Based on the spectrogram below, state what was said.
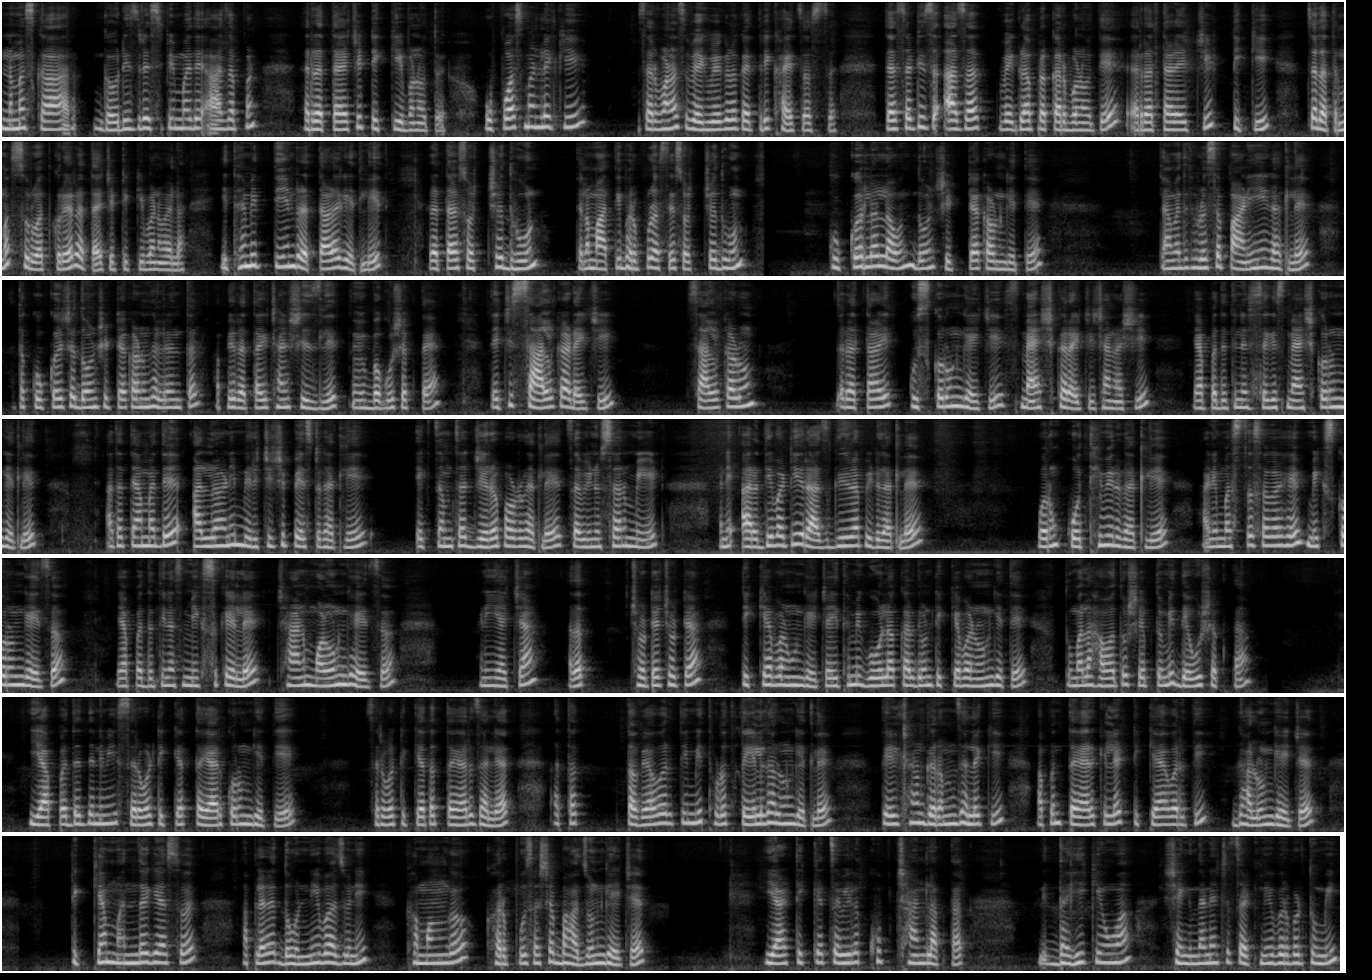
नमस्कार. गौरीज रेसिपीमध्ये आज आपण रताळ्याची टिक्की बनवतो आहे उपवास म्हणलं की सर्वांनाच वेगवेगळं काहीतरी खायचं असतं. त्यासाठीच आज हा वेगळा प्रकार बनवते रताळ्याची टिक्की. चला तर मग सुरुवात करूया रताळ्याची टिक्की बनवायला. इथे मी तीन रताळं घेतलीत. रताळ स्वच्छ धुवून त्याला माती भरपूर असते स्वच्छ धुवून कुकरला लावून दोन शिट्ट्या काढून घेते. त्यामध्ये थोडंसं पाणीही घातलं आहे आता कुकरच्या दोन शिट्ट्या काढून झाल्यानंतर आपली रताळी छान शिजली. तुम्ही बघू शकताय. त्याची साल काढायची. साल काढून रताळी कुस्करून घ्यायची. स्मॅश करायची छान अशी. या पद्धतीने सगळी स्मॅश करून घेतलीत. आता त्यामध्ये आलं आणि मिरचीची पेस्ट घातली आहे. एक चमचा जिरं पावडर घातलं आहे चवीनुसार मीठ आणि अर्धी वाटी राजगिरा पीठ घातलं आहे वरून कोथिंबीर घातली आहे आणि मस्त सगळं हे मिक्स करून घ्यायचं. या पद्धतीने असं मिक्स केलं आहे छान मळून घ्यायचं. आणि याच्या आता छोट्या छोट्या टिक्क्या बनवून घ्यायच्या. इथं मी गोल आकार देऊन टिक्क्या बनवून घेते. तुम्हाला हवा तो शेप तुम्ही देऊ शकता. या पद्धतीने मी सर्व टिक्क्या तयार करून घेते आहे सर्व टिक्क्या आता तयार झाल्यात. आता तव्यावरती मी थोडं तेल घालून घेतलं आहे तेल छान गरम झालं की आपण तयार केल्या टिक्क्यावरती घालून घ्यायच्या आहेत. टिक्क्या मंद गॅसवर आपल्याला दोन्ही बाजूनी खमंग खरपूस अशा भाजून घ्यायच्या आहेत. या टिक्क्या चवीला खूप छान लागतात. आणि दही किंवा शेंगदाण्याच्या चटणीबरोबर तुम्ही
